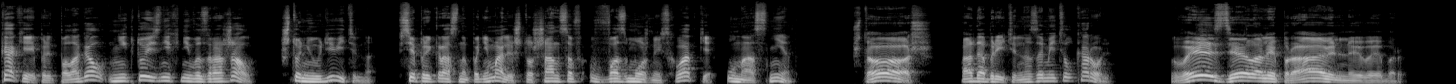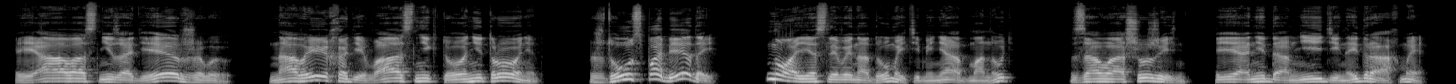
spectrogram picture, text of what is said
Как я и предполагал, никто из них не возражал, что неудивительно. Все прекрасно понимали, что шансов в возможной схватке у нас нет. «Что ж», – одобрительно заметил король. «Вы сделали правильный выбор. Я вас не задерживаю. На выходе вас никто не тронет. Жду с победой!» Ну а если вы надумаете меня обмануть, за вашу жизнь я не дам ни единой драхмы.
